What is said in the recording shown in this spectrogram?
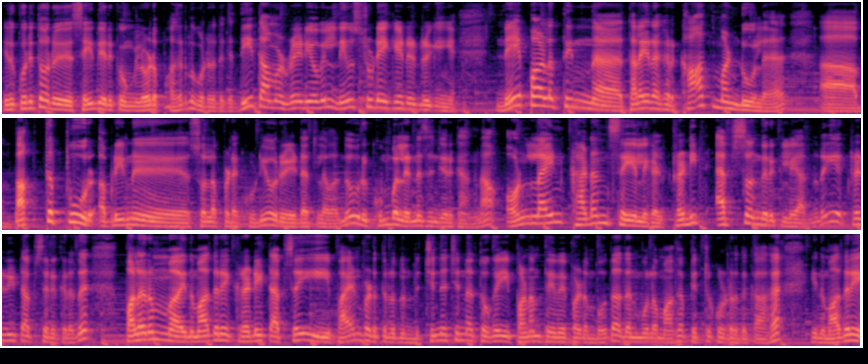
இது குறித்த ஒரு செய்தி இருக்கு உங்களோட பகிர்ந்து கொள்றதுக்கு. தி தமிழ் ரேடியோவில் நியூஸ் டுடே கேட்டுட்டு இருக்கீங்க. நேபாளத்தின் தலைநகர் காத்மண்டூவில் பக்தப்பூர் அப்படின்னு சொல்லப்படக்கூடிய ஒரு இடத்துல வந்து ஒரு கும்பல் என்ன செஞ்சுருக்காங்கன்னா ஆன்லைன் கடன் செயலிகள் கிரெடிட் ஆப்ஸ் வந்து இருக்கு இல்லையா? நிறைய கிரெடிட் ஆப்ஸ் இருக்கிறது. பலரும் இந்த மாதிரி கிரெடிட் ஆப்ஸை பயன்படுத்துறது உண்டு சின்ன சின்ன தொகை பணம் தேவைப்படும் போது அதன் மூலமாக பெற்றுக்கொள்றதுக்காக இந்த மாதிரி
